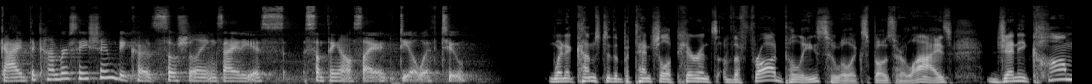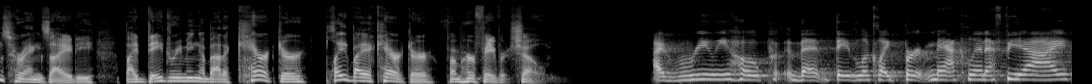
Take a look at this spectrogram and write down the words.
guide the conversation because social anxiety is something else I deal with too. When it comes to the potential appearance of the fraud police who will expose her lies, Jenny calms her anxiety by daydreaming about a character played by a character from her favorite show. I'd really hope that they'd look like Burt Macklin, FBI,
